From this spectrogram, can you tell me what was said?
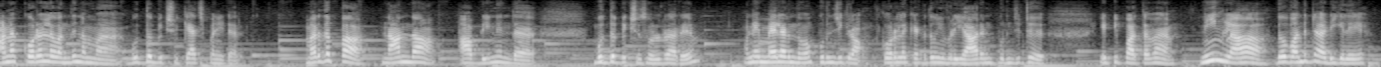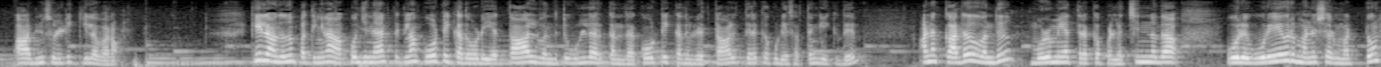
ஆனால் குரலை வந்து நம்ம புத்த பிக்ஷு கேட்ச் பண்ணிட்டாரு. மருதப்பா நான் தான் அப்படின்னு இந்த புத்த பிக்ஷு சொல்கிறாரு உடனே மேலே இருந்தவன் புரிஞ்சுக்கிறான். குரலை கேட்டதும் இவர் யாருன்னு புரிஞ்சுட்டு எட்டி பார்த்தவன் நீங்களா? இதோ வந்துட்டு அடிகளே அப்படின்னு சொல்லிட்டு கீழே வரான். கீழே வந்ததும் பார்த்தீங்கன்னா கொஞ்ச நேரத்துக்குலாம் கோட்டை கதவுடைய தாள் வந்துட்டு உள்ளே இருக்க அந்த கோட்டை கதவுடைய தாள் திறக்கக்கூடிய சத்தம் கேட்குது ஆனால் கதவு வந்து முழுமையாக திறக்கப்படல. சின்னதாக ஒரு ஒரே ஒரு மனுஷர் மட்டும்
